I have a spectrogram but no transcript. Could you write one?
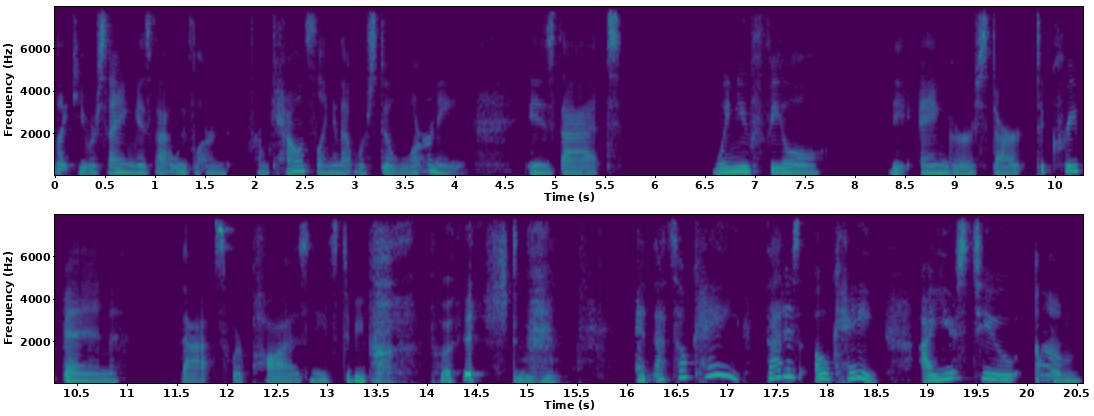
like you were saying is that we've learned from counseling and that we're still learning is that when you feel the anger start to creep in that's where pause needs to be pushed. Hmm and that's okay. That is okay. I used to um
